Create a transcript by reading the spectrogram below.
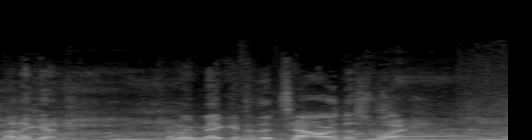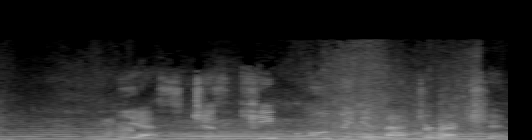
Hunnigan, can we make it to the tower this way? Yes, just keep moving in that direction.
